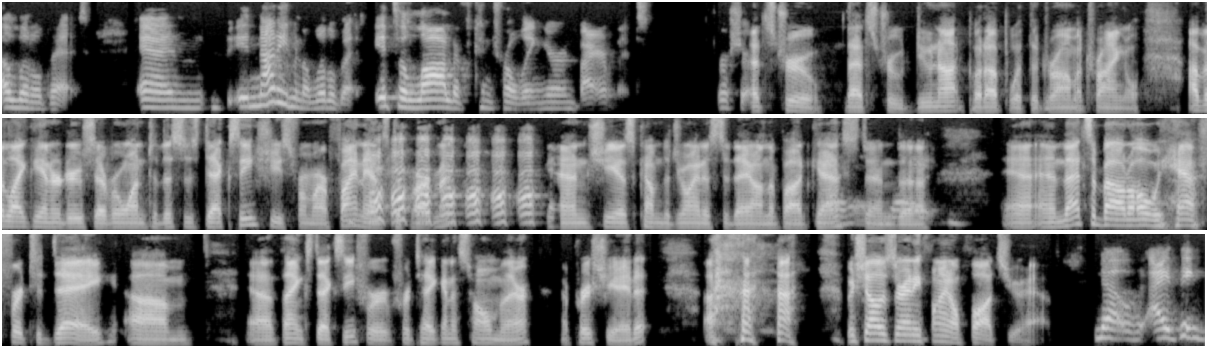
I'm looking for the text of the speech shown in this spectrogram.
a little bit. And it, not even a little bit, it's a lot of controlling your environment for sure. That's true. That's true. Do not put up with the drama triangle. I would like to introduce everyone to this is Dexy. She's from our finance department, and she has come to join us today on the podcast. Right, and, uh, right. uh, and and that's about all we have for today. Um, uh, thanks, Dexy, for for taking us home there. I appreciate it. Michelle, is there any final thoughts you have? No, I think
